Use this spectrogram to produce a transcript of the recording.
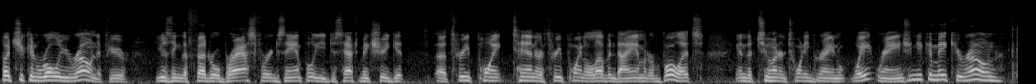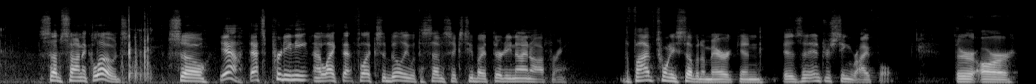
but you can roll your own. If you're using the Federal Brass, for example, you just have to make sure you get uh, 3.10 or 3.11 diameter bullets in the 220 grain weight range, and you can make your own subsonic loads. So yeah, that's pretty neat. I like that flexibility with the 7.62 by 39 offering. The 527 American is an interesting rifle. There are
